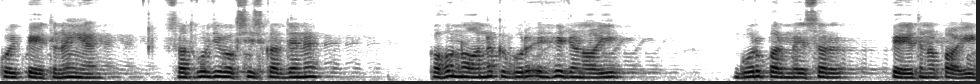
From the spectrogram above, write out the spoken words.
ਕੋਈ ਭੇਤ ਨਹੀਂ ਹੈ। ਸਤਿਗੁਰੂ ਜੀ ਬਖਸ਼ਿਸ਼ ਕਰਦੇ ਨੇ, ਕਹੋ ਨਾਨਕ ਗੁਰ ਇਹ ਜਣਾਈ, ਗੁਰ ਪਰਮੇਸ਼ਰ ਭੇਤ ਨਾ ਭਾਈ।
